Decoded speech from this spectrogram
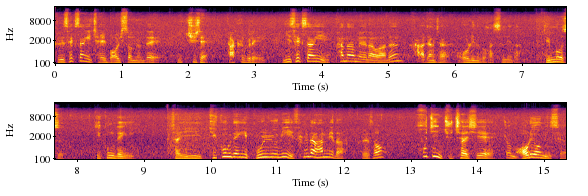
그 색상이 제일 멋있었는데 이 쥐색 다크 그레이 이 색상이 파나메라와는 가장 잘 어울리는 것 같습니다. 뒷모습 뒷궁댕이 자 이 뒷궁댕이 볼륨이 상당합니다. 그래서 후진 주차 시에 좀 어려움이 있어요.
